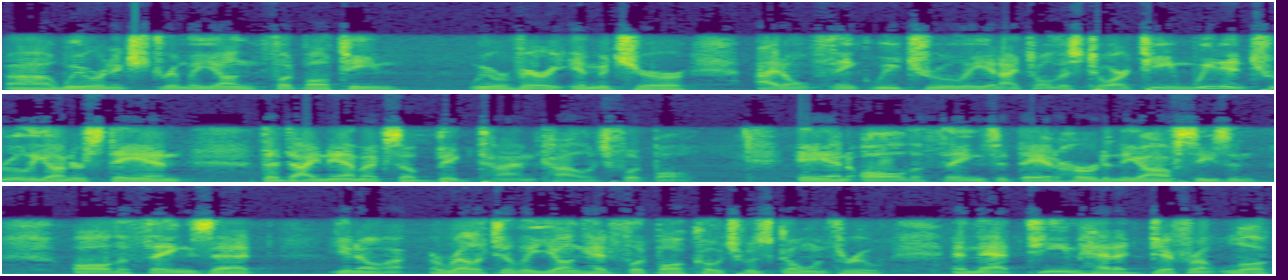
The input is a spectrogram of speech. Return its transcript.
Uh, we were an extremely young football team. We were very immature. I don't think we truly, and I told this to our team, we didn't truly understand the dynamics of big time college football and all the things that they had heard in the off season, all the things that you know a relatively young head football coach was going through, and that team had a different look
